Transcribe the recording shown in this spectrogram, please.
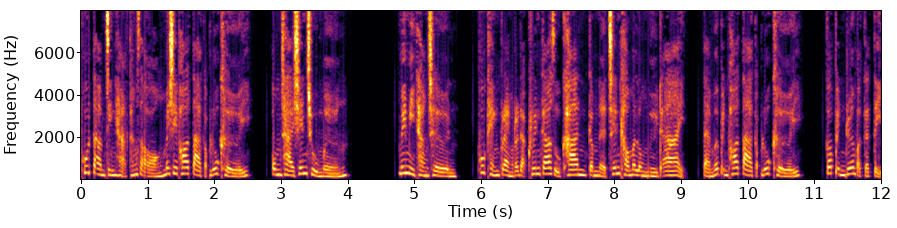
พูดตามจริงหากทั้งสอง ไม่ใช่พ่อตากับลูกเขย องค์ชายเช่นชูเหมิง ไม่มีทางเชิญ ผู้แข็งแกร่งระดับครึ่งก้าวสู่ขั้นกำเนิดเช่นเขามาลงมือได้ แต่เมื่อเป็นพ่อตากับลูกเขย ก็เป็นเรื่องปกติ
